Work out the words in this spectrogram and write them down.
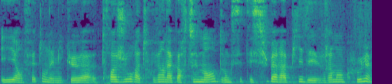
et en fait on a mis que euh, trois jours à trouver un appartement donc c'était super rapide et vraiment cool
